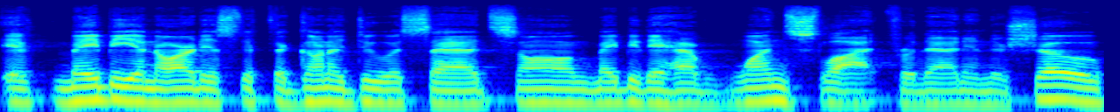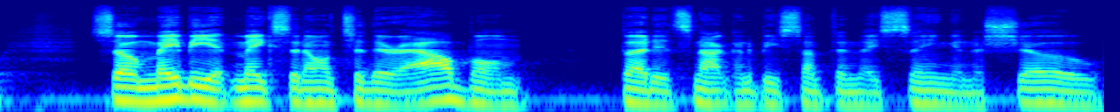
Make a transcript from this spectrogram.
if maybe an artist, if they're gonna do a sad song, maybe they have one slot for that in their show so maybe it makes it onto their album, but it's not going to be something they sing in a show.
